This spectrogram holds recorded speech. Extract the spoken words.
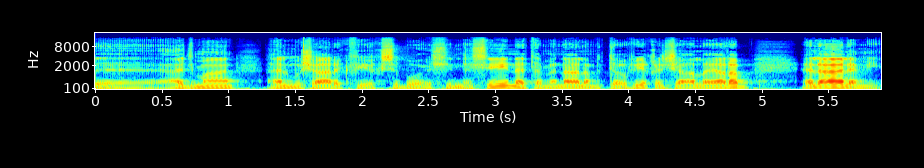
آه، عجمان المشارك في اكسبو 2020 نتمنى لهم التوفيق إن شاء الله يا رب العالمين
